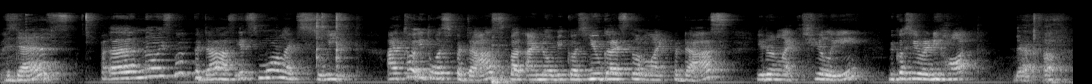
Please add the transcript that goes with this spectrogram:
Pedas. Uh, no, it's not pedas. It's more like sweet. I thought it was pedas, but I know because you guys don't like pedas, you don't like chili because you're already hot. Yeah.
